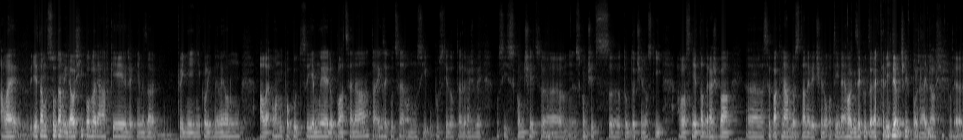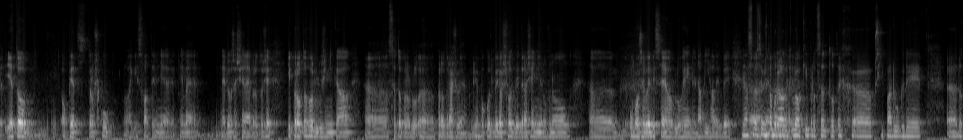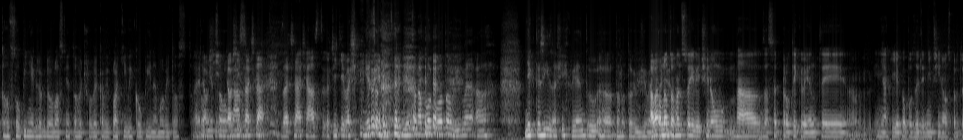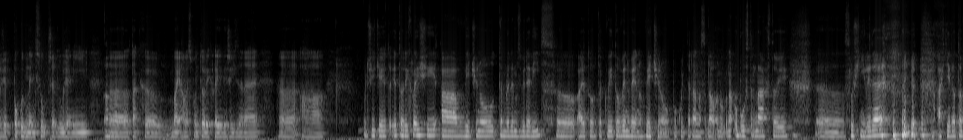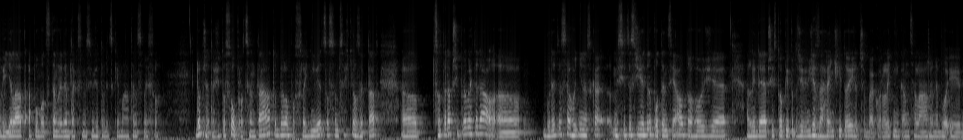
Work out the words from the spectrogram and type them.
Ale je tam, jsou tam i další pohledávky, řekněme za klidně i několik milionů, ale on, pokud jemu je doplacená ta exekuce, on musí upustit od té dražby, musí skončit, uh, skončit s touto činností a vlastně ta dražba uh, se pak nám dostane většinou od jiného exekutora, který je další v pořadí. Další v pořadí. Je to opět trošku legislativně, řekněme, nedořešené, protože i pro toho dlužníka se to prodražuje. Protože pokud by došlo k vydražení rovnou, Eh, umořili by se jeho dluhy, nenabíhali by. Já si myslím, že tam bude taky velký procento těch eh, případů, kdy eh, do toho vstoupí někdo, kdo vlastně toho člověka vyplatí, vykoupí nemovitost. To je další, něco další nás... značná, značná část určitě vašich něco, něco na blogu o tom víme a někteří z našich klientů tohle to využívají. Ale ono tohle stojí většinou má zase pro ty klienty nějaký jako pozitivní přínos, protože pokud nejsou předlužený, ano. tak mají alespoň to rychleji vyřízené a Určitě je to, je to rychlejší a většinou těm lidem zbyde víc a je to takový to win-win většinou, pokud teda na, na, na obou stranách stojí slušní lidé a chtějí na to vydělat a pomoct těm lidem, tak si myslím, že to vždycky má ten smysl. Dobře, takže to jsou procenta, to bylo poslední věc, co jsem se chtěl zeptat. Uh, co teda připravujete dál? Uh, budete se hodně dneska, myslíte si, že je ten potenciál toho, že lidé přistoupí, protože vím, že v zahraničí to je, že třeba jako realitní kanceláře nebo i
